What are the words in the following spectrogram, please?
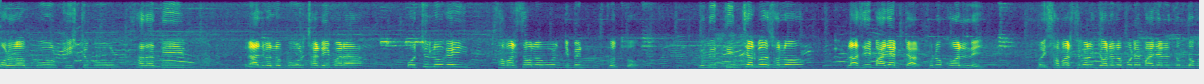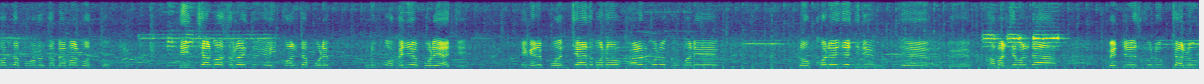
বলরামপুর কৃষ্ণপুর সাদাদ্বীপ রাজবল্লভপুর ছাড়িপাড়া প্রচুর লোক এই সামারসেবেলের উপর ডিপেন্ড করতো। কিন্তু তিন চার মাস হলো প্লাস এই বাজারটার কোনো কল নেই। ওই সামারসেবেল জলের ওপরে বাজারে দোকানদার ফোকানদার সব ব্যবহার করতো। তিন চার মাস হলো এই- কলটা পড়ে পুরো অকেজে পড়ে আছে। এখানে পঞ্চায়েত বলো কারণ কোনো মানে লক্ষ্য নেই যে যিনি সামারসেবেলটা মেনটেন্যান্স করুক চালুক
